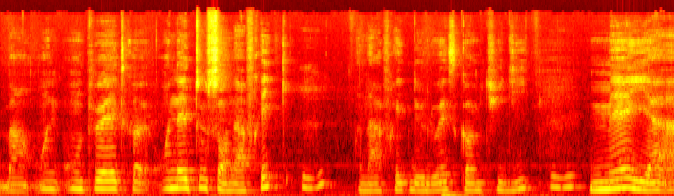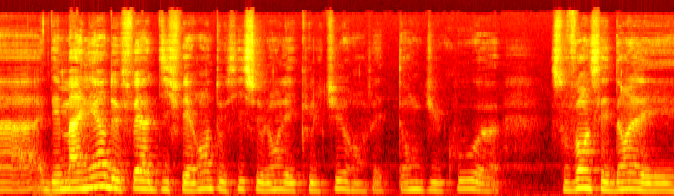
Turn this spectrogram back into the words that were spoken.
ben, on, on peut être, on est tous en Afrique, Mhm. en Afrique de l'Ouest comme tu dis, Mhm. mais il y a des manières de faire différentes aussi selon les cultures en fait. Donc du coup, euh, souvent c'est dans les,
